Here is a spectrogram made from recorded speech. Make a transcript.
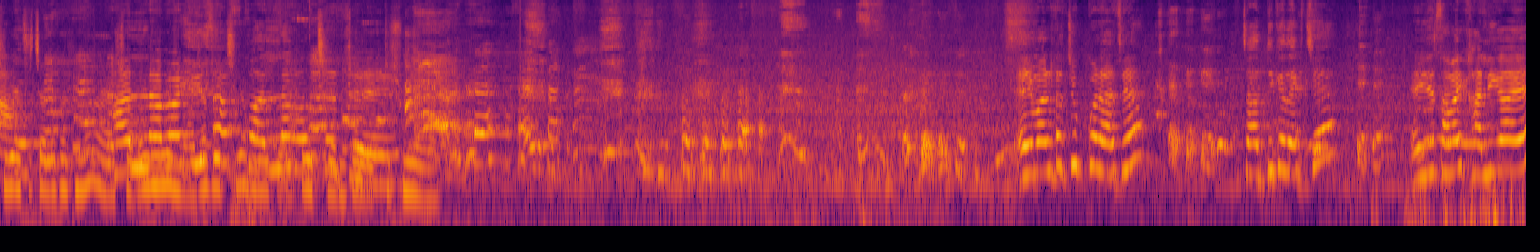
ঠিক আছে চলো কাকিমা আর সবাই মিলে মজা করছিলাম করছিলাম চলো একটু শুনে এই মালটা চুপ করে আছে। চারদিকে দেখছে। এই যে সবাই খালি গায়ে।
